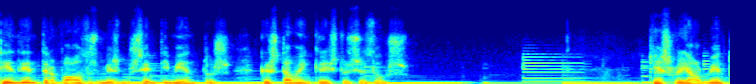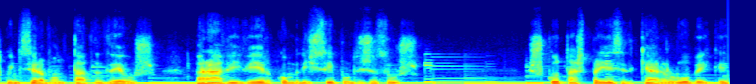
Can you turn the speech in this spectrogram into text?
Tende entre vós os mesmos sentimentos que estão em Cristo Jesus. Queres realmente conhecer a vontade de Deus para a viver como discípulo de Jesus? Escuta a experiência de Chiara Lubick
